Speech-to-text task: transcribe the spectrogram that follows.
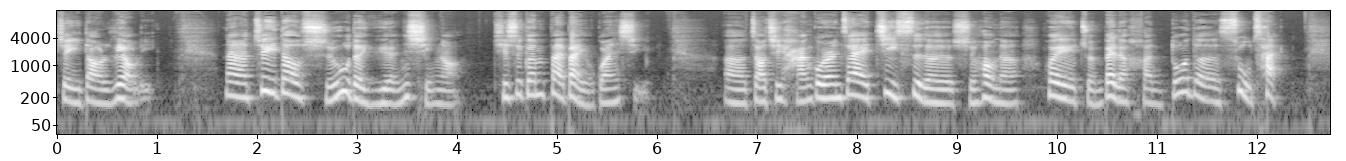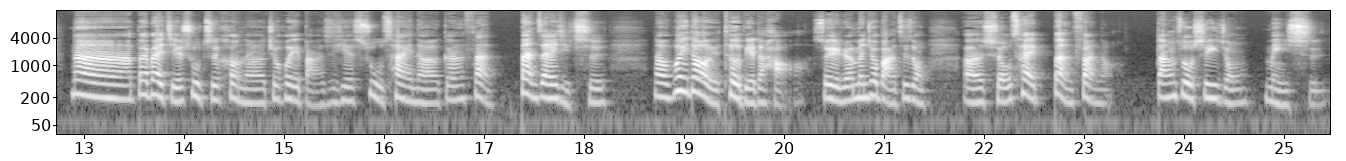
这一道料理。那这一道食物的原型啊，其实跟拜拜有关系。呃，早期韩国人在祭祀的时候呢，会准备了很多的素菜。那拜拜结束之后呢，就会把这些素菜呢跟饭拌在一起吃，那味道也特别的好，所以人们就把这种呃熟菜拌饭哦，当做是一种美食。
